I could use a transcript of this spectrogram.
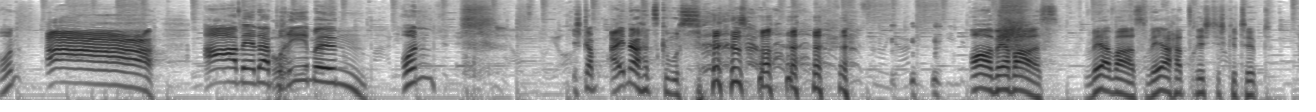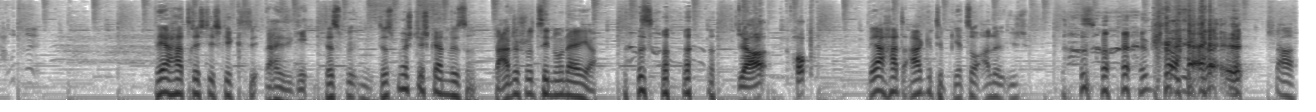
Und? Ah! Ah, Werder Oh. Bremen! Und? Ich glaube, einer hat's gewusst. Oh, wer war's? Wer war's? Wer hat richtig getippt? Wer hat richtig getippt? Also, das, das möchte ich gern wissen. Datenschutz hin oder her. Ja, hopp. Wer hat A getippt? Jetzt so alle ich. Klar.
